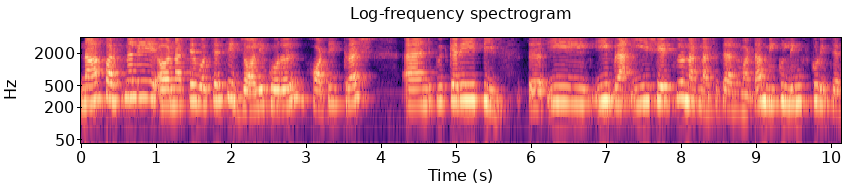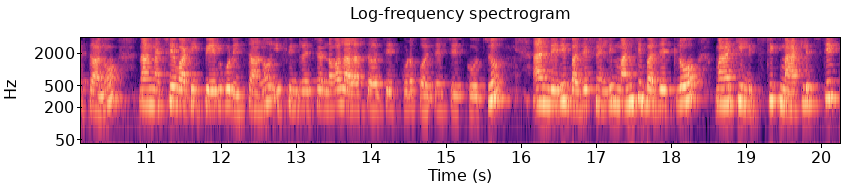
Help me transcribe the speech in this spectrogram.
నాకు పర్సనలీ uh, నచ్చేవి వచ్చేసి jolly coral hottie crush and క్విక్కరీ టీస్ ఈ ఈ బ్రా ఈ షేడ్స్లో నాకు నచ్చుతాయి అనమాట మీకు లింక్స్ కూడా ఇచ్చేస్తాను. నాకు నచ్చే వాటి పేర్లు కూడా ఇస్తాను. ఇఫ్ ఇంట్రెస్టెడ్ ఉన్న వాళ్ళు అలా సర్చ్ చేసి కూడా పర్చేస్ చేసుకోవచ్చు. అండ్ వెరీ బడ్జెట్ ఫ్రెండ్లీ మంచి బడ్జెట్లో మనకి lipstick matte lipstick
